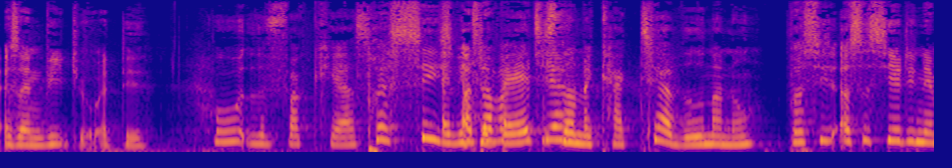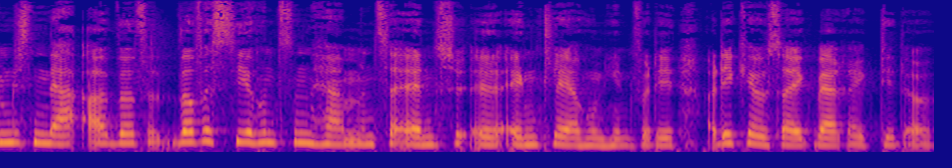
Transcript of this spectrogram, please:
Altså en video af det. Who the fuck cares? Præcis. Er vi og der tilbage var- til ja. sådan noget med karaktervidner nu? Præcis, og så siger de nemlig sådan der, og hvorfor, hvorfor siger hun sådan her, men så ansø, øh, anklager hun hende for det, og det kan jo så ikke være rigtigt, og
